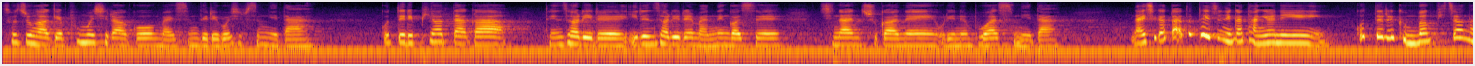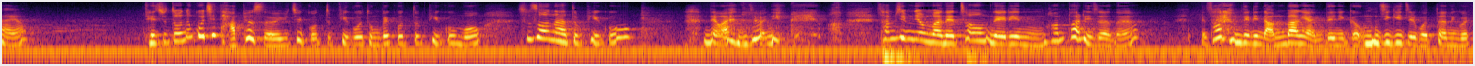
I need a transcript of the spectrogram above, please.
소중하게 품으시라고 말씀드리고 싶습니다. 꽃들이 피었다가 된 서리를 이른 서리를 맞는 것을 지난 주간에 우리는 보았습니다. 날씨가 따뜻해지니까 당연히 꽃들을 금방 피잖아요. 제주도는 꽃이 다 폈어요. 유채꽃도 피고 동백꽃도 피고 뭐 수선화도 피고 근데 완전히 30년 만에 처음 내린 환팔이잖아요. 사람들이 난방이 안 되니까 움직이질 못하는 거예요.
